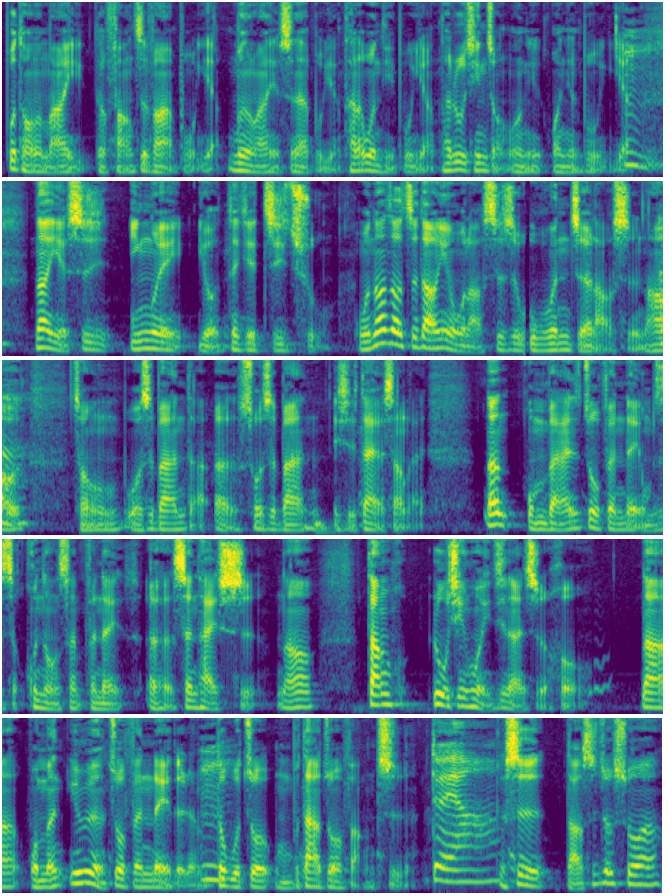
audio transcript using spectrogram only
不同的蚂蚁的防治方法不一样，不同蚂蚁生态不一样，它的问题不一样，它入侵种问题完全不一样。嗯，那也是因为有这些基础，我那时候知道，因为我老师是吴文哲老师，然后。嗯从博士班的呃硕士班一起带了上来，那我们本来是做分类，我们是昆虫生分类呃生态室，然后当入侵火蚁进来的时候，那我们因为有做分类的人、嗯、都不做，我们不大做防治，对啊，可是老师就说啊，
